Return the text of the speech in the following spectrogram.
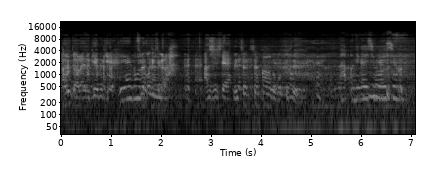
ありとあらゆるゲーム機詰め込んできたから。安心してめちゃくちゃハード持ってきてる。あお願いします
